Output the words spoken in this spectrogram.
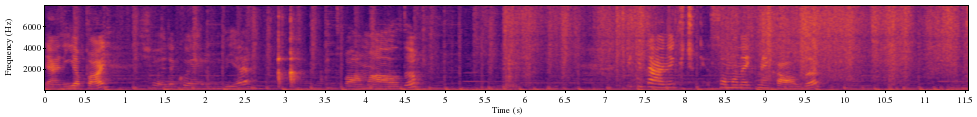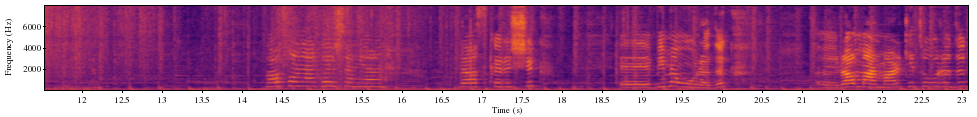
Yani yapay. Şöyle koyarım diye mutfağıma aldım. İki tane küçük somon ekmek aldık. Daha sonra arkadaşlar yani biraz karışık. Ee, BİM'e uğradık. Ee, Rammar Market'e uğradık.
